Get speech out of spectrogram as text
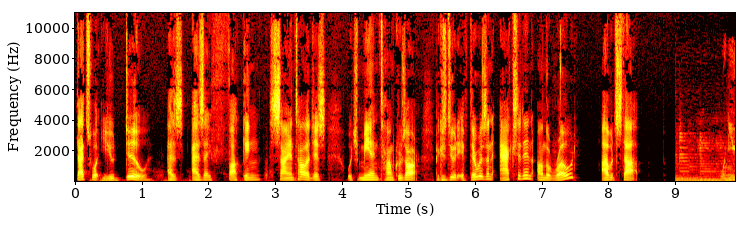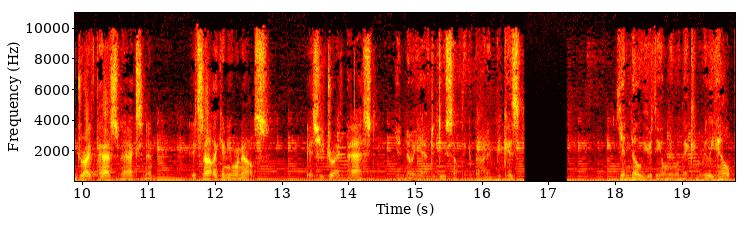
That's what you do as as a fucking Scientologist, which me and Tom Cruise are. Because dude, if there was an accident on the road, I would stop. When you drive past an accident, it's not like anyone else. As you drive past, you know you have to do something about it because you know you're the only one that can really help.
